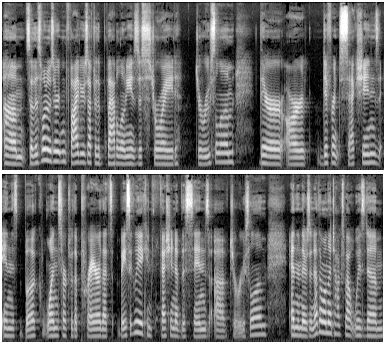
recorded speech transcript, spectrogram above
Um, so this one was written five years after the Babylonians destroyed Jerusalem. There are different sections in this book. One starts with a prayer that's basically a confession of the sins of Jerusalem. And then there's another one that talks about wisdom,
